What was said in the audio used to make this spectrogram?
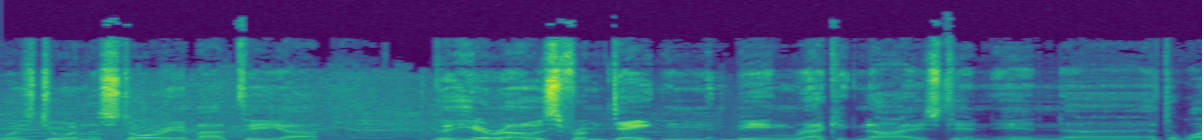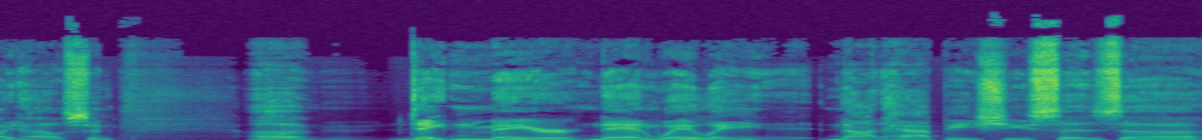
was doing the story about the uh, the heroes from Dayton being recognized in in uh, at the White House, and uh, Dayton Mayor Nan Whaley not happy. She says uh,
